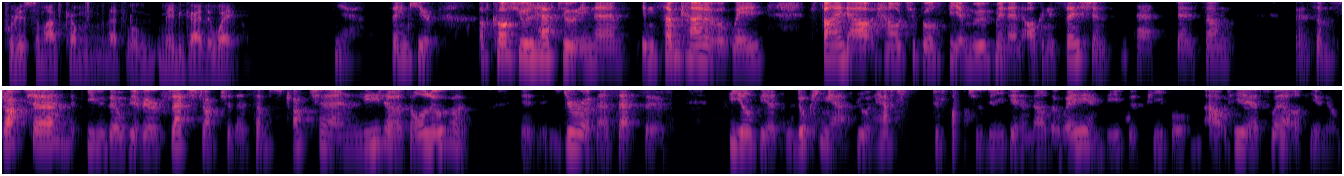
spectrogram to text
produce some outcome that will maybe guide the way. Yeah, thank you. Of course, you will have to, in a in some kind of a way, find out how to both be a movement and organization. That there's some there's some structure, even though we're a very flat structure. There's some structure and leaders all over eh, Europe, as that's the field we are looking at. You will have to to lead in another way and lead with people out here as well. You know.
